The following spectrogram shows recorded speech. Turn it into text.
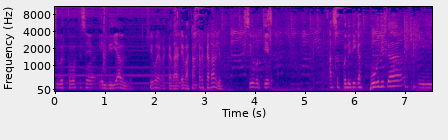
súper, ¿cómo es que se llama? Envidiable. Sí, pues rescatable, es bastante rescatable. Sí, porque hacen políticas públicas y,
